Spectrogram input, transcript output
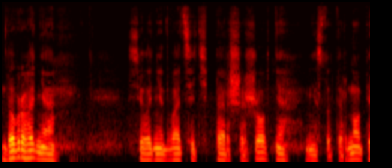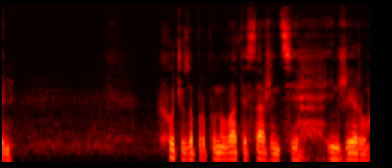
Доброго дня. Сьогодні 21 жовтня, місто Тернопіль. Хочу запропонувати саджанці інжиру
